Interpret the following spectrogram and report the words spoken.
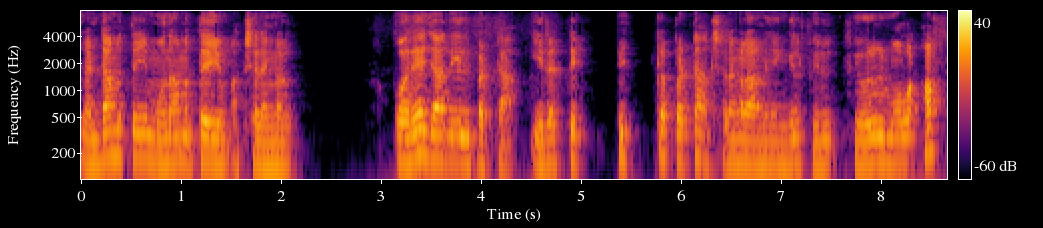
രണ്ടാമത്തെയും മൂന്നാമത്തെയും അക്ഷരങ്ങൾ ഒരേ ജാതിയിൽപ്പെട്ട ഇരട്ടിപ്പിക്കപ്പെട്ട അക്ഷരങ്ങളാണ് എങ്കിൽ ഫിയോലുൽ മുളഅഫ്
